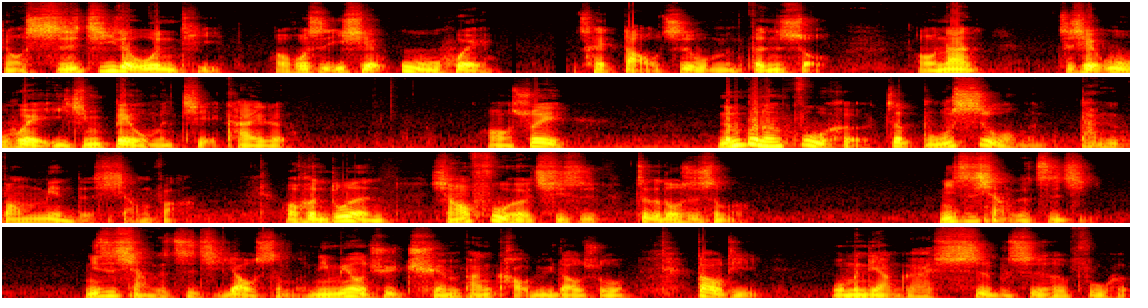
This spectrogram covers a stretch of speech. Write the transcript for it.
哦，时机的问题。哦，或是一些误会，才导致我们分手。哦，那这些误会已经被我们解开了。哦，所以能不能复合，这不是我们单方面的想法。哦，很多人想要复合，其实这个都是什么？你只想着自己，你只想着自己要什么，你没有去全盘考虑到说，到底我们两个还适不适合复合。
